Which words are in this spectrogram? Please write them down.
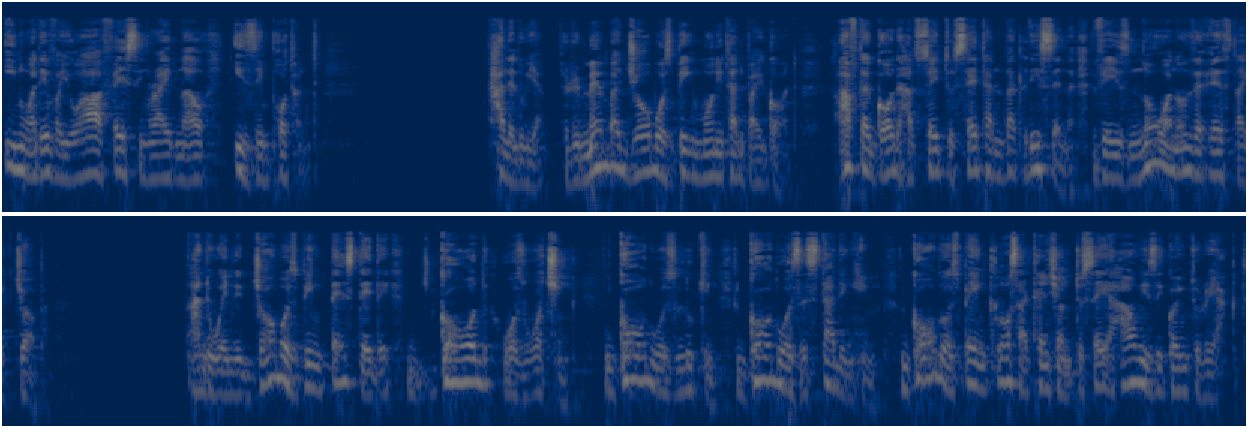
in whatever you are facing right now is important. Hallelujah. Remember, Job was being monitored by God. After God had said to Satan that, listen, there is no one on the earth like Job. And when Job was being tested, God was watching. God was looking. God was studying him. God was paying close attention to say, how is he going to react?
